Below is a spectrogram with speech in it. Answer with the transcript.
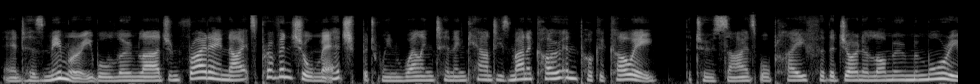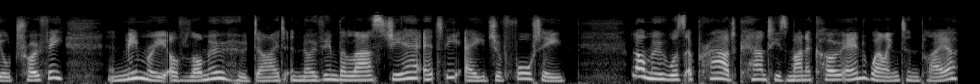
and his memory will loom large in Friday night's provincial match between Wellington and Counties Manukau and Pukekohe. The two sides will play for the Jonah Lomu Memorial Trophy in memory of Lomu, who died in November last year at the age of 40. Lomu was a proud Counties Manukau and Wellington player,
